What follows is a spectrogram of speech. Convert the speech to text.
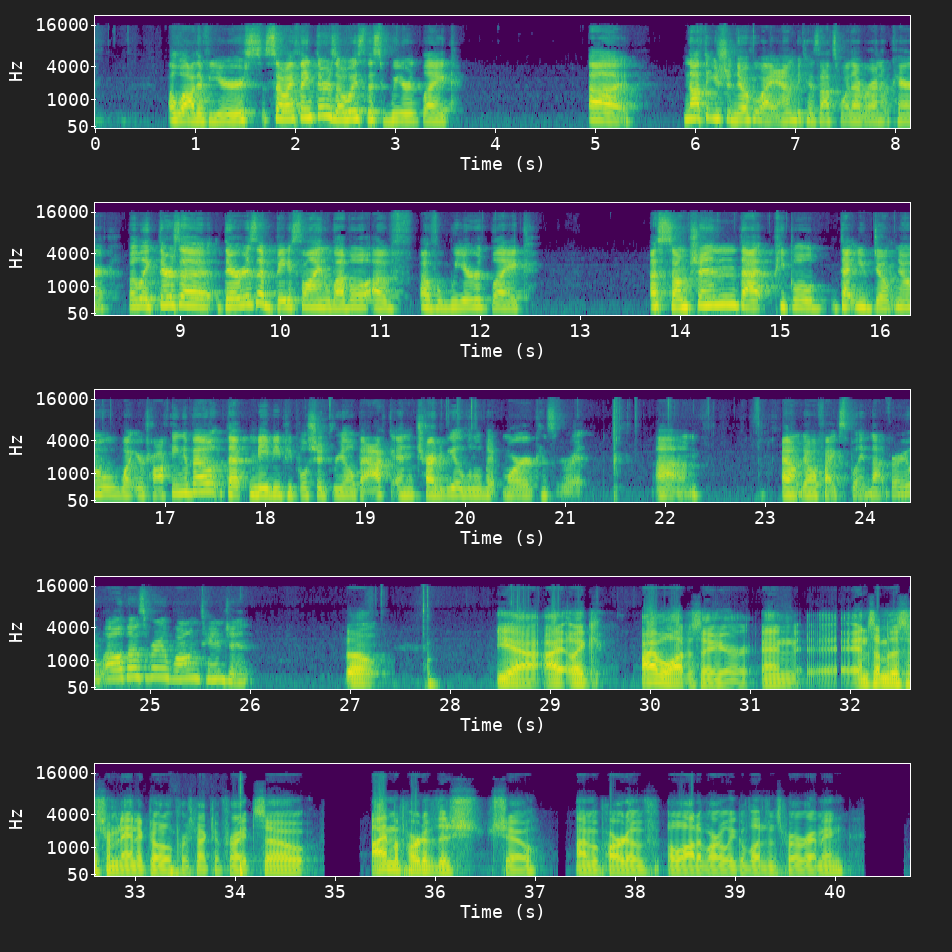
a lot of years. So I think there's always this weird like uh not that you should know who I am because that's whatever, I don't care. But like there's a there is a baseline level of of weird like assumption that people that you don't know what you're talking about that maybe people should reel back and try to be a little bit more considerate. Um i don't know if i explained that very well. That was a very long tangent. So yeah i like i have a lot to say here and and some of this is from an anecdotal perspective right? So i'm a part of this sh- show. I'm a part of a lot of our league of legends programming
